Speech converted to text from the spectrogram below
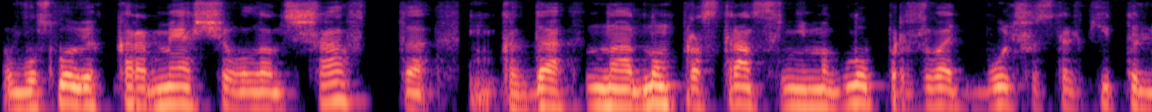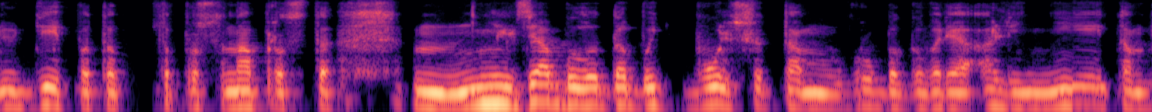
в условиях кормящего ландшафта, когда на одном пространстве не могло проживать больше стольки-то людей, потому что просто-напросто нельзя было добыть больше там, грубо грубо говоря, оленей, там,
